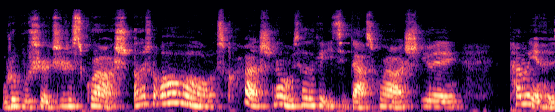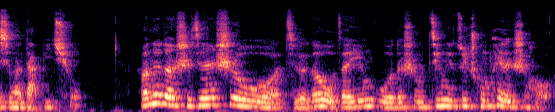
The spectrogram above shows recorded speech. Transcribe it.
我说：“不是，这是 squash。”啊，他说：“哦，squash，那我们下次可以一起打 squash，因为他们也很喜欢打壁球。”然后那段时间是我觉得我在英国的时候精力最充沛的时候，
